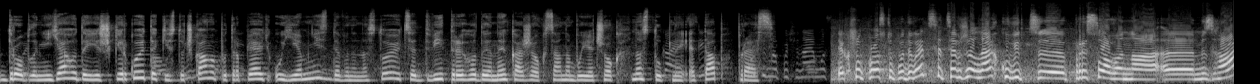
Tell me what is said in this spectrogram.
Дроблені ягоди із шкіркою та кісточками потрапляють у ємність, де вони настоюються 2-3 години, каже Оксана Буячок. Наступний етап прес. Якщо просто подивитися, це вже легко відпресована е, мізга.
